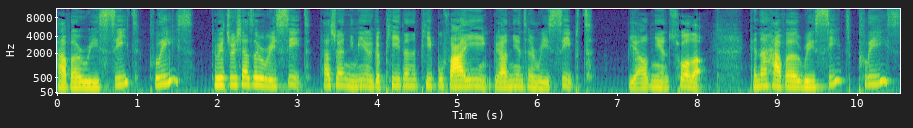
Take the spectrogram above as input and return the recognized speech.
have a receipt, please？特别注意一下这个 receipt，它虽然里面有一个 p，但是 p 不发音，不要念成 receipt，不要念错了。Can I have a receipt, please？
